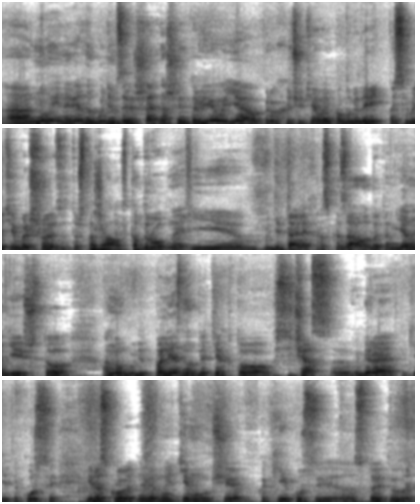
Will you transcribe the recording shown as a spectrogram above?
А, ну и, наверное, будем завершать наше интервью. Я, во-первых, хочу тебя, Вань, поблагодарить. Спасибо тебе большое за то, что Пожалуйста. подробно и в деталях рассказал об этом. Я надеюсь, что оно будет полезно для тех, кто сейчас э, выбирает какие-то курсы и раскроет, наверное, тему вообще, какие курсы э, стоит выбрать.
